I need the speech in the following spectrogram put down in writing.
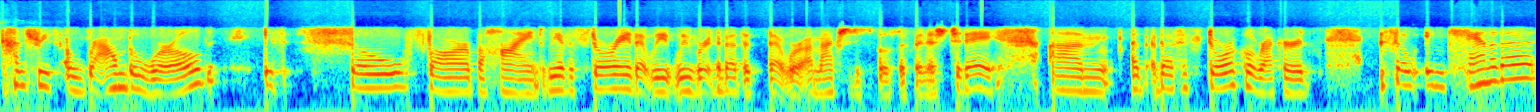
countries around the world is so far behind. We have a story that we, we've written about that, that we're, I'm actually just supposed to finish today um, about historical records. So in Canada,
